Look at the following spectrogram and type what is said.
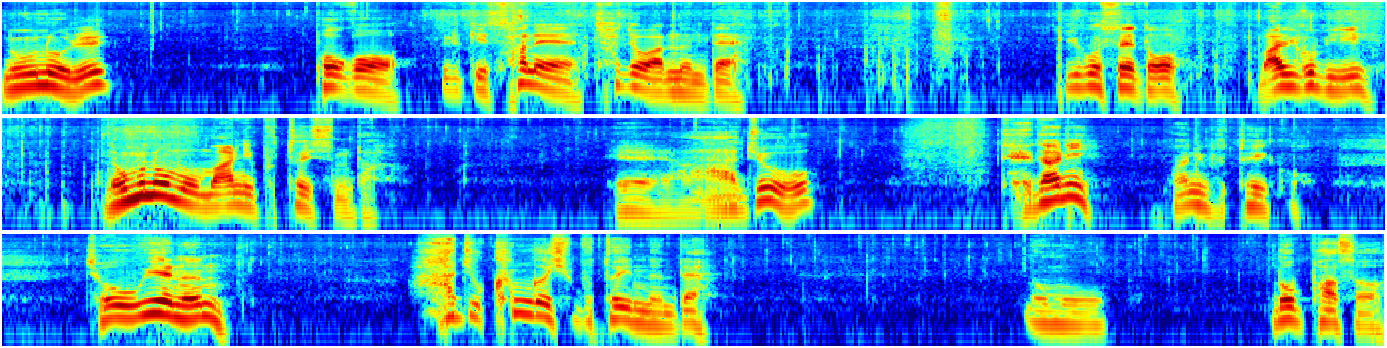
눈을 보고 이렇게 산에 찾아왔는데 이곳에도 말굽이 너무너무 많이 붙어 있습니다. 예, 아주 대단히 많이 붙어 있고 저 위에는 아주 큰 것이 붙어 있는데 너무 높아서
